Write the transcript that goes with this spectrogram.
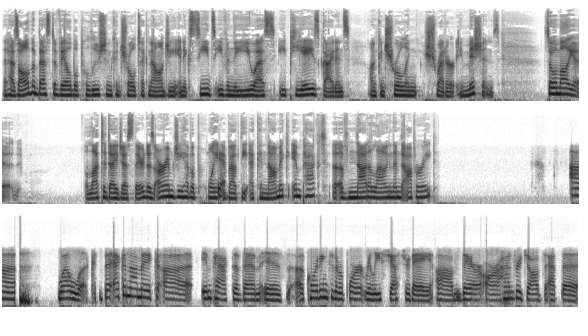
that has all the best available pollution control technology and exceeds even the US EPA's guidance on controlling shredder emissions? So, Amalia, a lot to digest there. Does RMG have a point yeah. about the economic impact of not allowing them to operate? Uh, Well, look, the economic uh, impact of them is, according to the report released yesterday, um, there are 100 jobs at the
